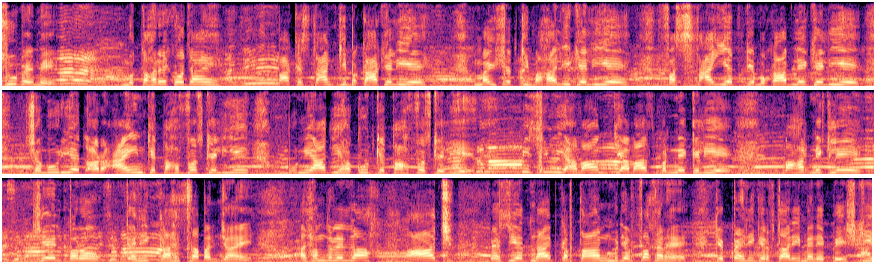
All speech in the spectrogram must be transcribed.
सूबे में मुतहरक हो जाएँ पाकिस्तान की बका के लिए मीशत की बहाली के लिए फसाइत के मुकाबले के लिए जमहूरीत और आइन के तहफ़ के लिए, बुनियादी हकूक़ के तहफ़ के लिए किसी हुई आवाम की आवाज़ बनने के लिए बाहर निकलें, जेल बरो तहरीक का हिस्सा बन जाएँ। अल्हम्दुलिल्लाह, आज बैसीत नायब कप्तान मुझे फ़ख्र है कि पहली गिरफ़्तारी मैंने पेश की।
